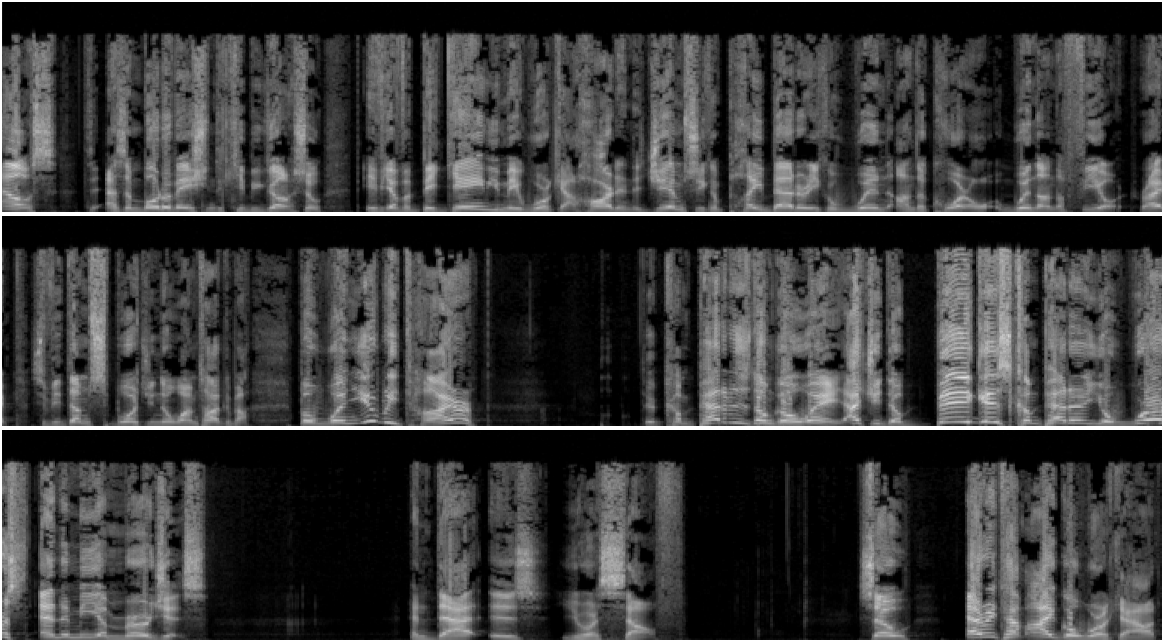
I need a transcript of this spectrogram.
else to, as a motivation to keep you going. So if you have a big game, you may work out hard in the gym so you can play better, you can win on the court or win on the field, right? So if you've done sports, you know what I'm talking about. But when you retire, the competitors don't go away. Actually, the biggest competitor, your worst enemy emerges. And that is yourself. So every time I go work out,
